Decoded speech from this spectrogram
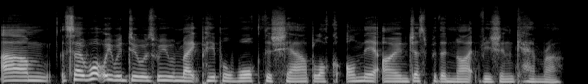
Um, so what we would do is we would make people walk the shower block on their own, just with a night vision camera,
